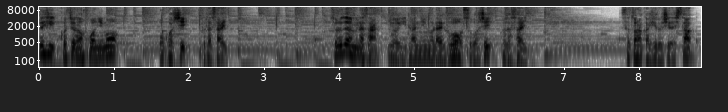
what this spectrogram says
ぜひこちらの方にもお越しください。それでは皆さん、良いランニングライフをお過ごしください。里中博でした。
